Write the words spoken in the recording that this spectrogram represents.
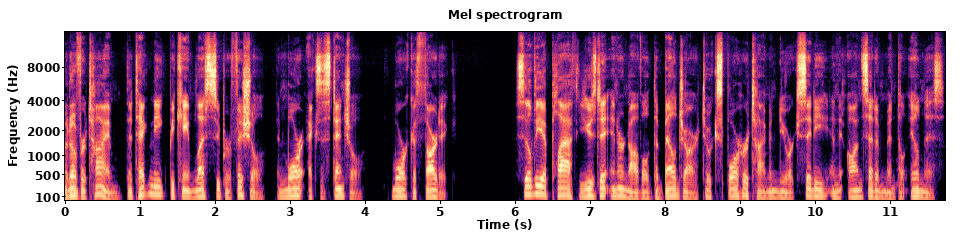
But over time, the technique became less superficial and more existential, more cathartic. Sylvia Plath used it in her novel The Bell Jar to explore her time in New York City and the onset of mental illness.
